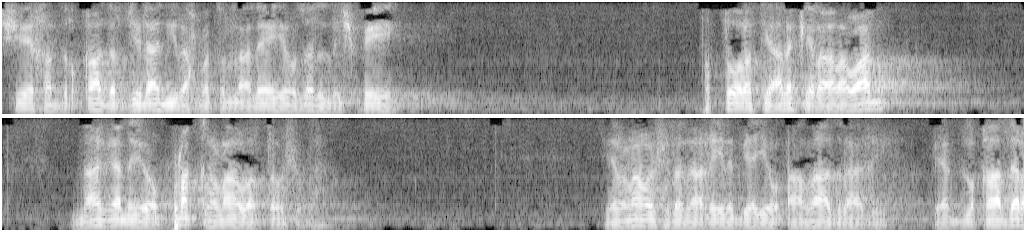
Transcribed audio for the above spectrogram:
شیخ عبد القادر جیلانی رحمت اللہ علیہ یوزل لشپے پتورا تیارا را روانو ناگا یو پڑک رنا ورطو شدا تی رنا شدا دا غیر بیا یو آواز را غی بی عبد القادر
